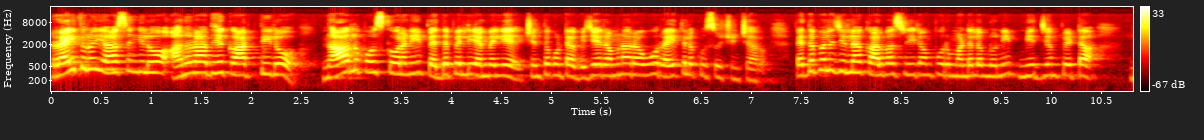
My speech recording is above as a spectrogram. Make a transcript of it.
రైతులు యాసంగిలో అనురాధే కార్తీలో నార్లు పోసుకోవాలని పెద్దపల్లి ఎమ్మెల్యే చింతకుంట విజయ రమణారావు రైతులకు సూచించారు. పెద్దపల్లి జిల్లా కాల్వ శ్రీరాంపూర్ మండలంలోని మీర్జంపేట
